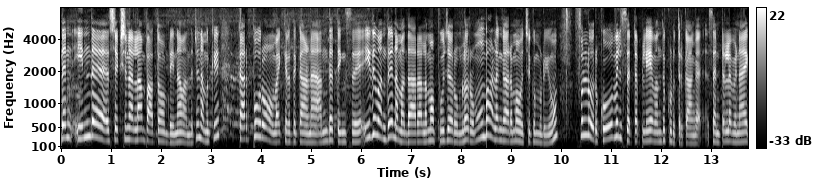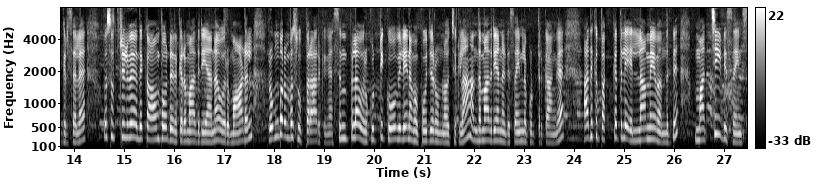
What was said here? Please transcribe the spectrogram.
தென் இந்த செக்ஷன் எல்லாம் பார்த்தோம் அப்படின்னா வந்துட்டு நமக்கு கற்பூரம் வைக்கிறதுக்கான அந்த திங்ஸு இது வந்து நம்ம தாராளமாக பூஜா ரூமில் ரொம்ப அலங்காரமாக வச்சுக்க முடியும். ஃபுல் ஒரு கோவில் செட்டப்லேயே வந்து கொடுத்துருக்காங்க. சென்டரில் விநாயகர் சிலை சுற்றிலுமே வந்து காம்பவுண்ட் இருக்கிற மாதிரியான ஒரு மாடல் ரொம்ப ரொம்ப சூப்பராக இருக்குங்க. சிம்பிளாக ஒரு குட்டி கோவிலே நம்ம பூஜை ரூமில் வச்சுக்கலாம். அந்த மாதிரியான டிசைனில் கொடுத்துருக்காங்க. அதுக்கு பக்கத்தில் எல்லாமே வந்துட்டு மச்சி டிசைன்ஸ்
